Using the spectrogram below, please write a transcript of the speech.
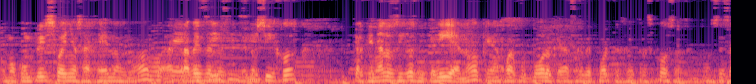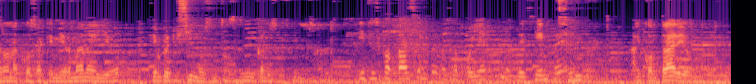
como cumplir sueños ajenos, ¿no? Ok, A través de, sí, los, sí, de sí. los hijos, que al final los hijos ni querían, ¿no? Querían jugar fútbol o querían hacer deportes, otras cosas. Entonces era una cosa que mi hermana y yo siempre quisimos, entonces nunca lo sufrimos, ¿sabes? ¿Y tus papás siempre los apoyaron desde siempre? Siempre. Al contrario, eh,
